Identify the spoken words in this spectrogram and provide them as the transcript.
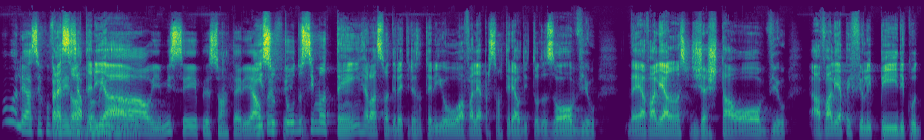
avaliar a circunferência Pressão arterial. abdominal, IMC, pressão arterial. Isso perfeito. tudo se mantém em relação à diretriz anterior, avaliar a pressão arterial de todas, óbvio, né? avaliar antes de gestar, óbvio, avaliar perfil lipídico.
